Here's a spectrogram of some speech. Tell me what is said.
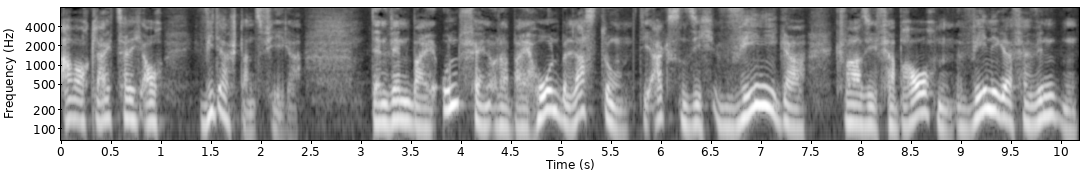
aber auch gleichzeitig auch widerstandsfähiger. Denn wenn bei Unfällen oder bei hohen Belastungen die Achsen sich weniger quasi verbrauchen, weniger verwinden,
